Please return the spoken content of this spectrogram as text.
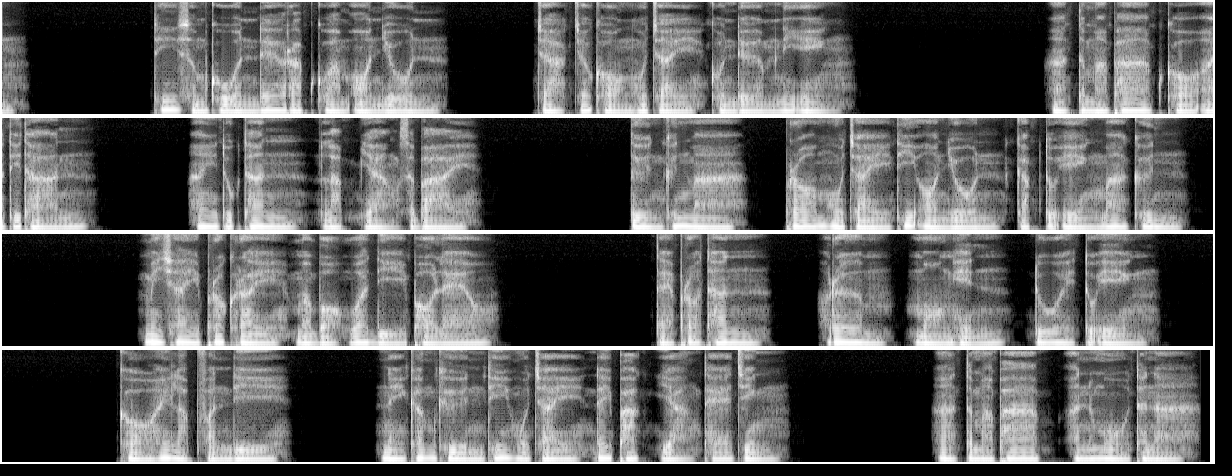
ที่สมควรได้รับความอ่อนโยน จากเจ้าของหัวใจคนเดิมนี่เองอาตมาภาพขออธิษฐาน ให้ทุกท่านหลับอย่างสบาย ตื่นขึ้นมา พร้อมหัวใจที่อ่อนโยนกับตัวเองมากขึ้น ไม่ใช่เพราะใครมาบอกว่าดีพอแล้ว แต่เพราะท่านเริ่มมองเห็นด้วยตัวเอง ขอให้หลับฝันดี ในค่ำคืนที่หัวใจได้พักอย่างแท้จริง อาตมาภาพอนุโมทนา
